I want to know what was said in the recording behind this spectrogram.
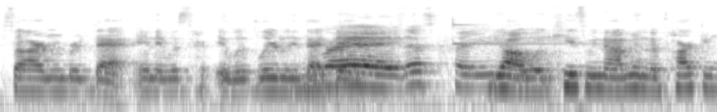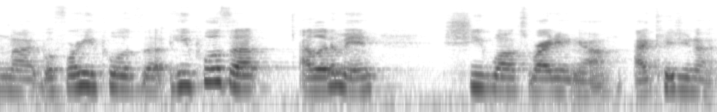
so I remembered that, and it was it was literally that right. day. That's crazy. Y'all would kiss me now. I'm in the parking lot before he pulls up. He pulls up. I let him in. She walks right in, y'all. I kid you not.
